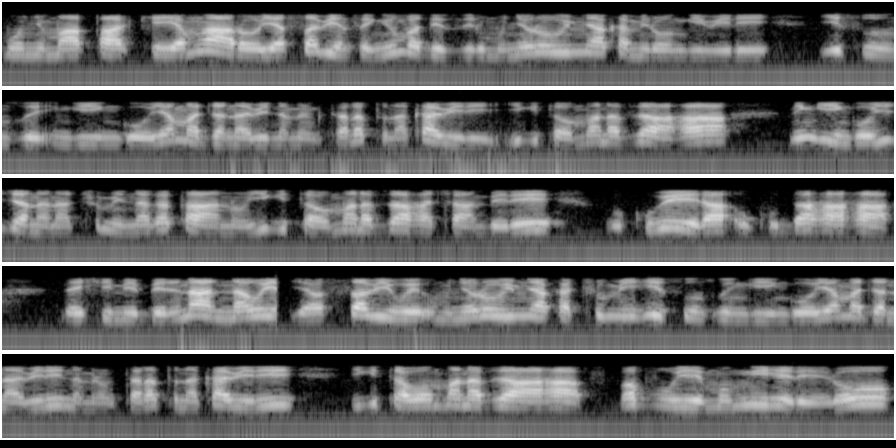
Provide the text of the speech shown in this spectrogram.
mu nyuma parike ya mwaro yasabiye nsengiyumva desire umunyoro w'imyaka mirongo ibiri yisunze ingingo y'amajana abiri na mirongo itandatu na kabiri y'igitabo mpanabyaha n'ingingo y'ijana na cumi na gatanu y'igitabo mpanabyaha cya mbere ngo kubera ukudahaha ndayishimiye bernard nawe yasabiwe umunyoro w'imyaka cumi hisunzwe ingingo y'amajana abiri na mirongo itandatu na kabiri y'igitabo mpanabyaha bavuye mu mwiherero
